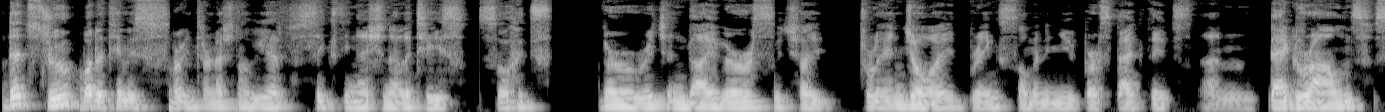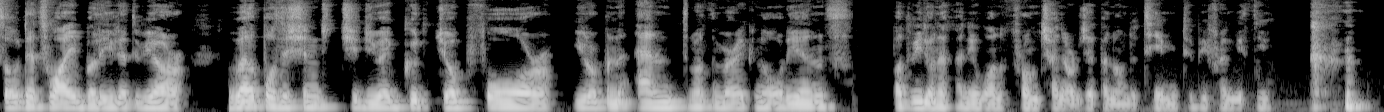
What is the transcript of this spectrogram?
That's true, but the team is very international. We have 60 nationalities, so it's very rich and diverse, which I truly enjoy. It brings so many new perspectives and backgrounds. So that's why I believe that we are well positioned to do a good job for European and North American audience but we don't have anyone from China or Japan on the team, to be frank with you.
